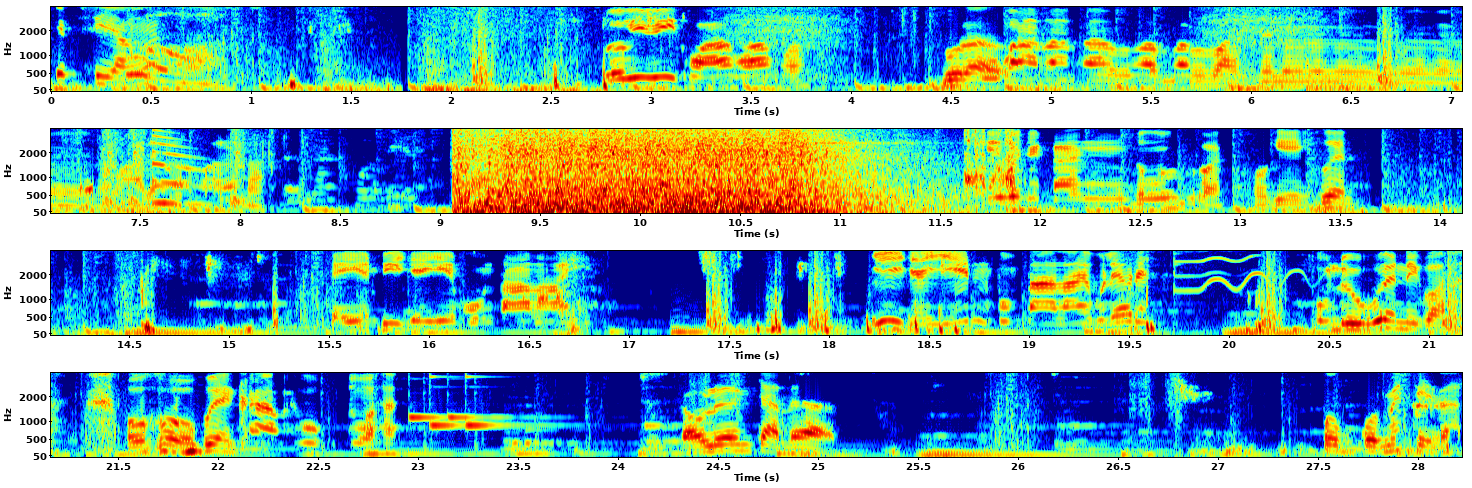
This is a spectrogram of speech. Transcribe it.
เก็บเสียงเออพี่พี่ขวาขวาขวาดูแล้วบ้าบ้าบ้าบ้าบ้าบ้านั่นนั่นนั่นนั่นนั่นมาแล้วมาแล้วนะเดี๋ยวไป จัดการตรงนู้นก่อนโอเคเพื่อนใจเย็นพี่ใจเย็นผมตาลายพี่ใจเย็นผมตาลายหมดแล้วเนี่ยผมดูเพื่อนดีกว่า โอ้โหเพื่อนฆ่าไปหกตัวเอาเรื่องจัดเลยอะปุ่มกดไม่ติดอะ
